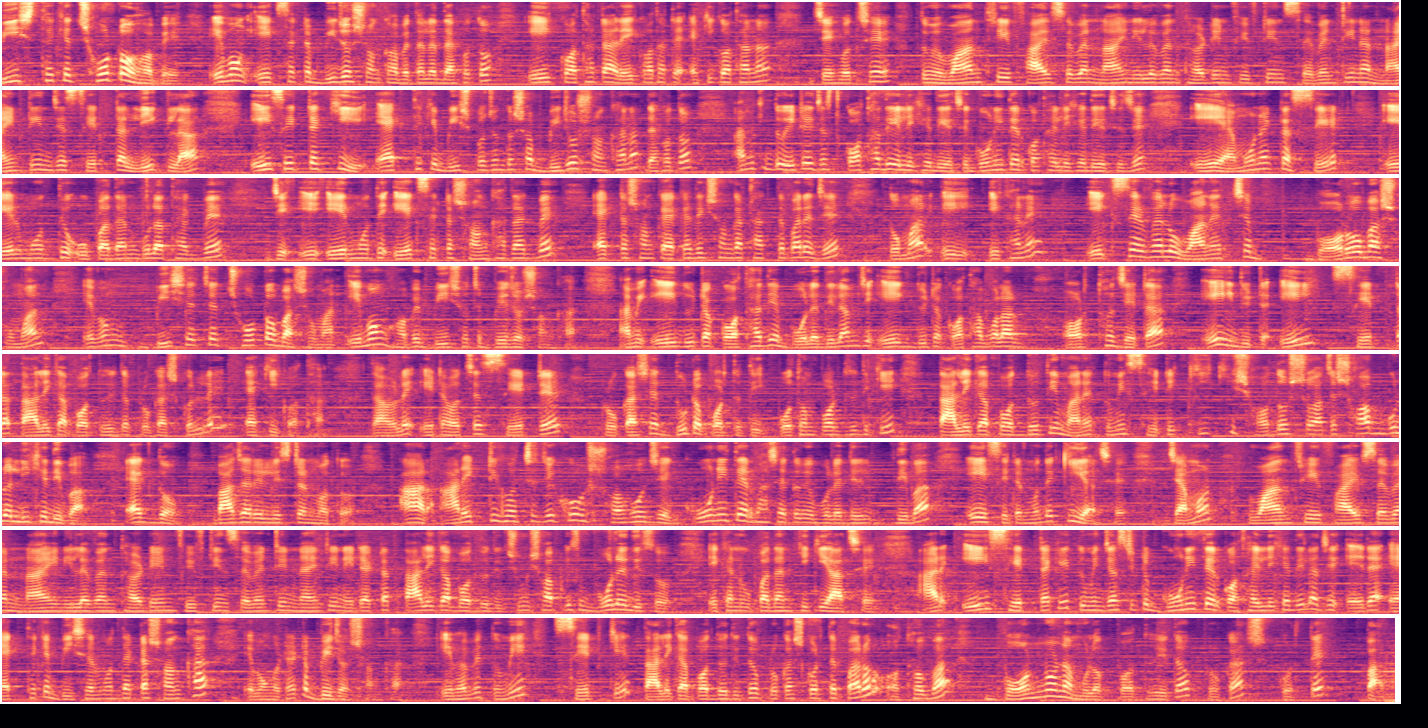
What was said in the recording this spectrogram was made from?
বিশ থেকে ছোট হবে এবং এক্স একটা বিজোড় সংখ্যা হবে। তাহলে দেখো তো, এই কথাটা আর এই কথাটা একই কথা না, যে হচ্ছে তুমি one three five seven nine eleven thirteen fifteen seventeen আর নাইনটিন যে সেটটা লিখলা, এই সেটটা কি এক থেকে বিশ পর্যন্ত সব বিজোড় সংখ্যা না? দেখো তো, আমি কিন্তু এটাই জাস্ট কথা দিয়ে লিখে দিয়েছি, গণিতের কথাই লিখে দিয়েছি যে, এ এমন একটা সেট এর মধ্যে উপাদানগুলো থাকবে, যে এর মধ্যে এক্স একটা সংখ্যা থাকবে, একটা সংখ্যা একাধিক সংখ্যা থাকতে পারে যে তোমার এই এখানে এক্সের ভ্যালু ওয়ানের চেয়ে বড় বা সমান এবং বিশের চেয়ে ছোট বা সমান এবং হবে বিশ হচ্ছে বেজোড় সংখ্যা। আমি এই দুইটা কথা দিয়ে বলে দিলাম যে এই দুইটা কথা বলার অর্থ যেটা, এই দুইটা, এই সেটটা তালিকা পদ্ধতিতে প্রকাশ করলে একই কথা। তাহলে এটা হচ্ছে সেটের প্রকাশের দুটো পদ্ধতি। প্রথম পদ্ধতি কি? তালিকা পদ্ধতি মানে তুমি সেটে কি কি সদস্য আছে সবগুলো লিখে দিবা, একদম বাজারের লিস্টের মতো। আর আরেকটি হচ্ছে যে খুব সহজে গণিতের ভাষায় তুমি বলে দিবা এই সেটের মধ্যে কি আছে। যেমন one three five seven nine eleven thirteen fifteen seventeen nineteen এটা একটা তালিকা পদ্ধতি তুমি সব কিছু বলে দিছো, এখানে উপাদান কি কি আছে। আর এই সেটটাকে তুমি জাস্ট একটু গণিতের কথাই লিখে দিলা যে এটা এক থেকে বিশের মধ্যে একটা সংখ্যা এবং ওটা একটা বিজোড় সংখ্যা। এভাবে তুমি সেটকে তালিকা পদ্ধতিতেও প্রকাশ করতে পারো অথবা বর্ণনামূলক পদ্ধতিতেও প্রকাশ করতে পারো।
